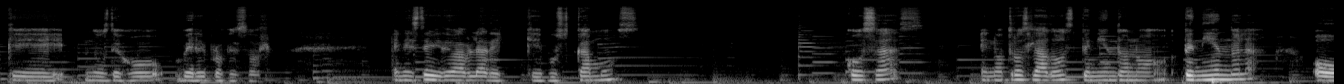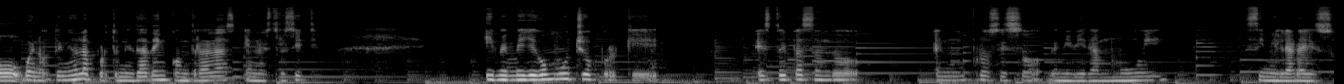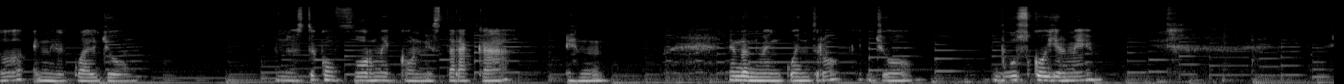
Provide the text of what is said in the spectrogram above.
que nos dejó ver el profesor. En este video habla de que buscamos cosas en otros lados teniéndola o bueno, teniendo la oportunidad de encontrarlas en nuestro sitio. Y me llegó mucho porque estoy pasando en un proceso de mi vida muy similar a eso, en el cual yo no estoy conforme con estar acá en, en donde me encuentro. Yo busco irme.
